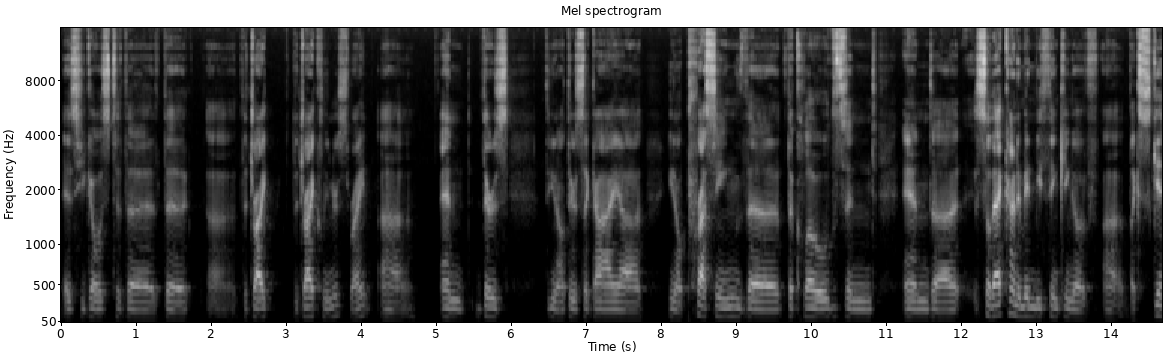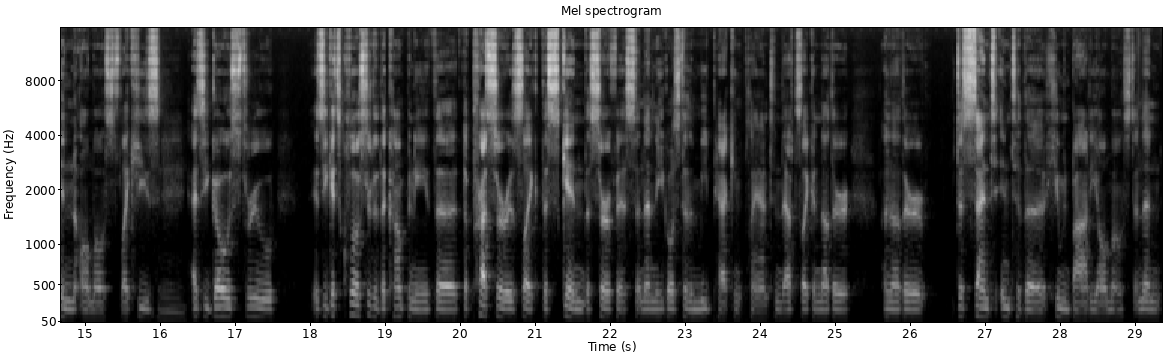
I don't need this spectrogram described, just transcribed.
is he goes to the the uh, the dry the dry cleaners, right? Uh, and there's you know there's a guy uh, you know pressing the the clothes and and uh, so that kind of made me thinking of uh, like skin almost like he's mm. as he goes through as he gets closer to the company the the presser is like the skin the surface and then he goes to the meat packing plant and that's like another another descent into the human body almost and then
